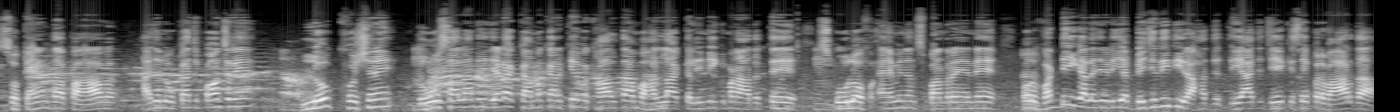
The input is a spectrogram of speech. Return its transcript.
ਸੋ ਕਹਿਣ ਦਾ ਭਾਵ ਅੱਜ ਲੋਕਾਂ 'ਚ ਪਹੁੰਚ ਰਹੇ ਆ। ਲੋਕ ਖੁਸ਼ ਨੇ। 2 ਸਾਲਾਂ ਦੀ ਜਿਹੜਾ ਕੰਮ ਕਰਕੇ ਵਖਾਲਤਾ ਮੁਹੱਲਾ ਕਲੀਨਿਕ ਬਣਾ ਦਿੱਤੇ ਸਕੂਲ ਆਫ ਐਮੀਨੈਂਸ ਬਣ ਰਹੇ ਨੇ। ਔਰ ਵੱਡੀ ਗੱਲ ਜਿਹੜੀ ਹੈ ਬਿਜਲੀ ਦੀ ਰਾਹਤ ਦਿੱਤੀ। ਅੱਜ ਜੇ ਕਿਸੇ ਪਰਿਵਾਰ ਦਾ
